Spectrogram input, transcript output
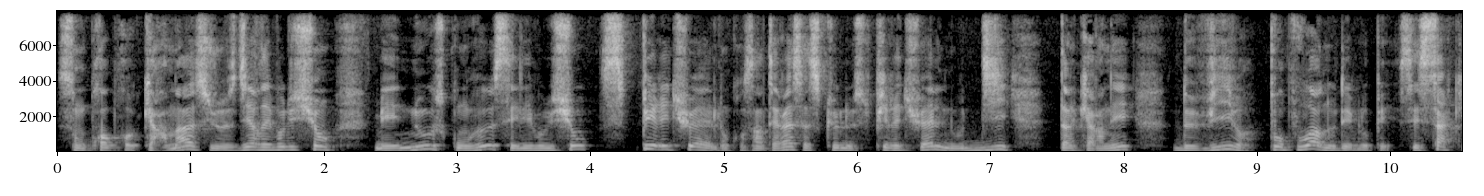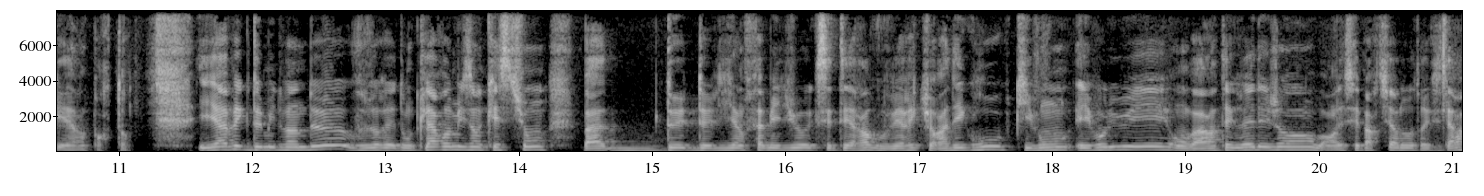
son propre karma, si j'ose dire, d'évolution. Mais nous, ce qu'on veut, c'est l'évolution spirituelle. Donc on s'intéresse à ce que le spirituel nous dit d'incarner, de vivre pour pouvoir nous développer. C'est ça qui est important. Et avec 2022, vous aurez donc la remise en question bah, de, liens familiaux, etc. Vous verrez qu'il y aura des groupes qui vont évoluer, on va intégrer des gens, on va en laisser partir d'autres, etc.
